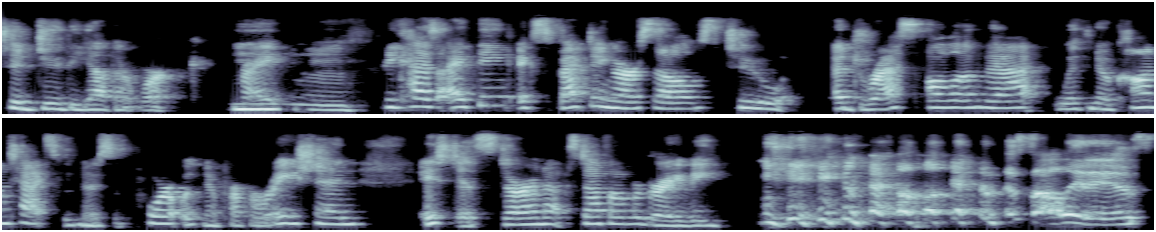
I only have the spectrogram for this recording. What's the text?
to do the other work, right? Mm-hmm. Because I think expecting ourselves to address all of that with no context, with no support, with no preparation. It's just stirring up stuff over gravy. you know, that's all it is.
